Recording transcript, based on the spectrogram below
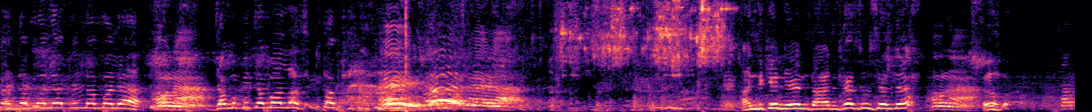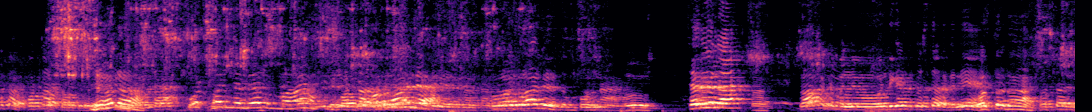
పెద్దమ్మలే పిన్నమ్మలే అవునా? జమ్మకి హే, రాసుగాడా. అందుకే నేను దానికే చూసి సరేరా రాకండి మళ్ళీ ఒంటి గంటకు వస్తాడు కానీ వస్తాడా వస్తాడు.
